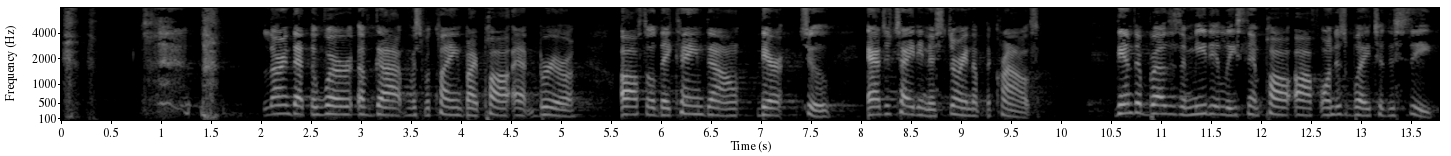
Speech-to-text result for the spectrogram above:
learned that the word of God was proclaimed by Paul at Berea, also they came down there too, agitating and stirring up the crowds. Then the brothers immediately sent Paul off on his way to the sea,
